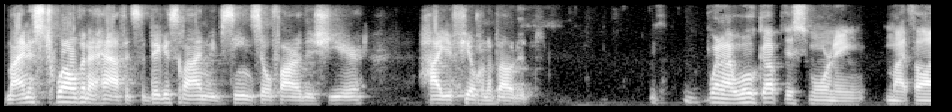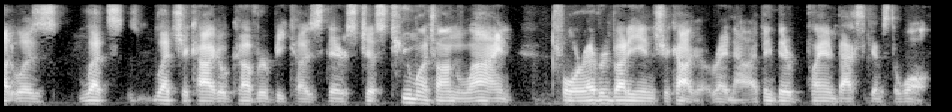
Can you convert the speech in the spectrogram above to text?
Minus 12 and a half. It's the biggest line we've seen so far this year. How you feeling about it? When I woke up this morning, my thought was let's let Chicago cover because there's just too much on the line for everybody in Chicago right now. I think they're playing backs against the wall.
